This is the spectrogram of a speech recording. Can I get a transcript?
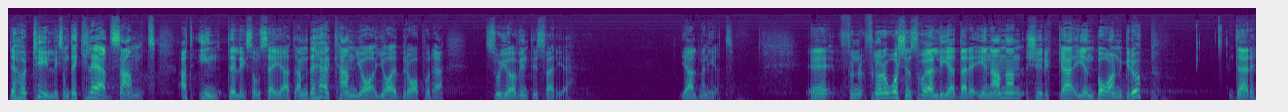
Det hör till, liksom, det är klädsamt att inte liksom säga att ja, men det här kan jag, jag är bra på det. Så gör vi inte i Sverige, i allmänhet. Eh, för, för, några år sedan så var jag ledare i en annan kyrka, i en barngrupp, där,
